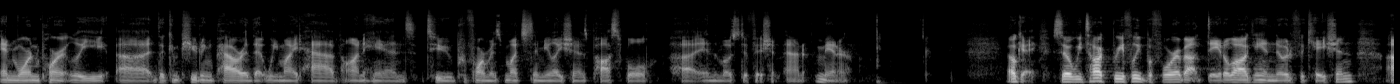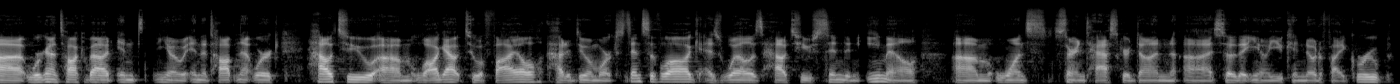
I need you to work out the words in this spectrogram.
and more importantly, uh, the computing power that we might have on hand to perform as much simulation as possible uh, in the most efficient man- manner. Okay, so we talked briefly before about data logging and notification. Uh, we're going to talk about in you know in the top network how to um, log out to a file, how to do a more extensive log, as well as how to send an email um, once certain tasks are done, uh, so that you know you can notify group.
